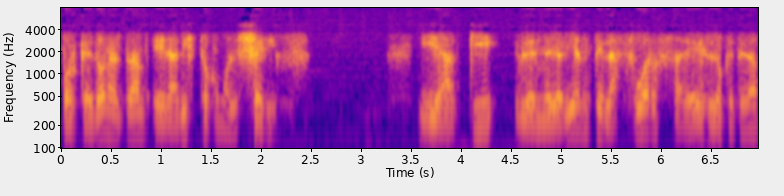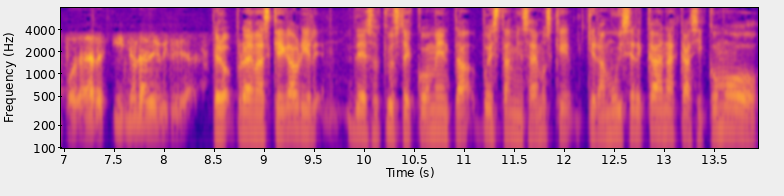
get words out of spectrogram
porque Donald Trump era visto como el sheriff. Y aquí en el Medio Oriente la fuerza es lo que te da poder y no la debilidad. Pero, pero además que Gabriel, de eso que usted comenta, pues también sabemos que, que era muy cercana, casi como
